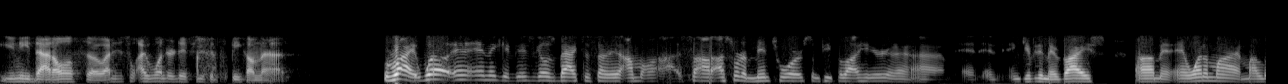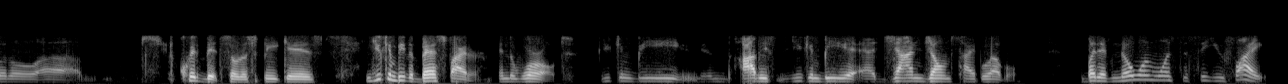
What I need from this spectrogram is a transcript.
you need that also. I just I wondered if you could speak on that. Right. Well, and, and again, this goes back to something. I'm uh, I, I sort of mentor some people out here and uh, and, and, and give them advice. Um, and, and one of my my little uh, quidbits, so to speak, is you can be the best fighter in the world. You can be obviously you can be at Jon Jones type level, but if no one wants to see you fight,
